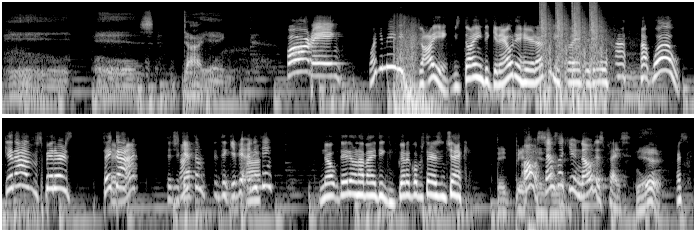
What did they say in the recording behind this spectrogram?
He is dying. Boring. What do you mean he's dying? He's dying to get out of here. That's what he's dying to do. Ha, ha, whoa! Get out of spinners! Take Hey, that! Max, did you Huh? get them? Did they give you Uh, anything? No, they don't have anything. We gotta go upstairs and check. They bit oh, his sounds like you know this place. Yeah. I, s-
